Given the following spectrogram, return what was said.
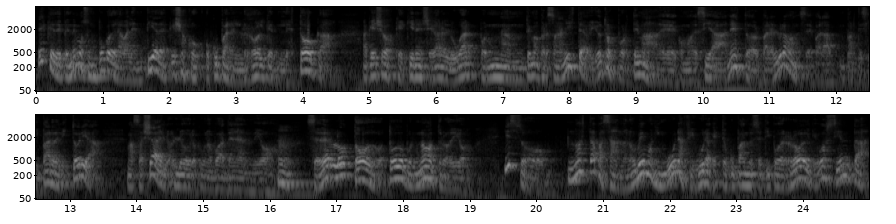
es que dependemos un poco de la valentía de aquellos que ocupan el rol que les toca, aquellos que quieren llegar al lugar por una- un tema personalista y otros por temas de, como decía Néstor, para el bronce, para participar de la historia, más allá de los logros que uno pueda tener, digo, Hmm. cederlo todo, todo por un otro, digo. Y eso no está pasando, no vemos ninguna figura que esté ocupando ese tipo de rol, que vos sientas,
